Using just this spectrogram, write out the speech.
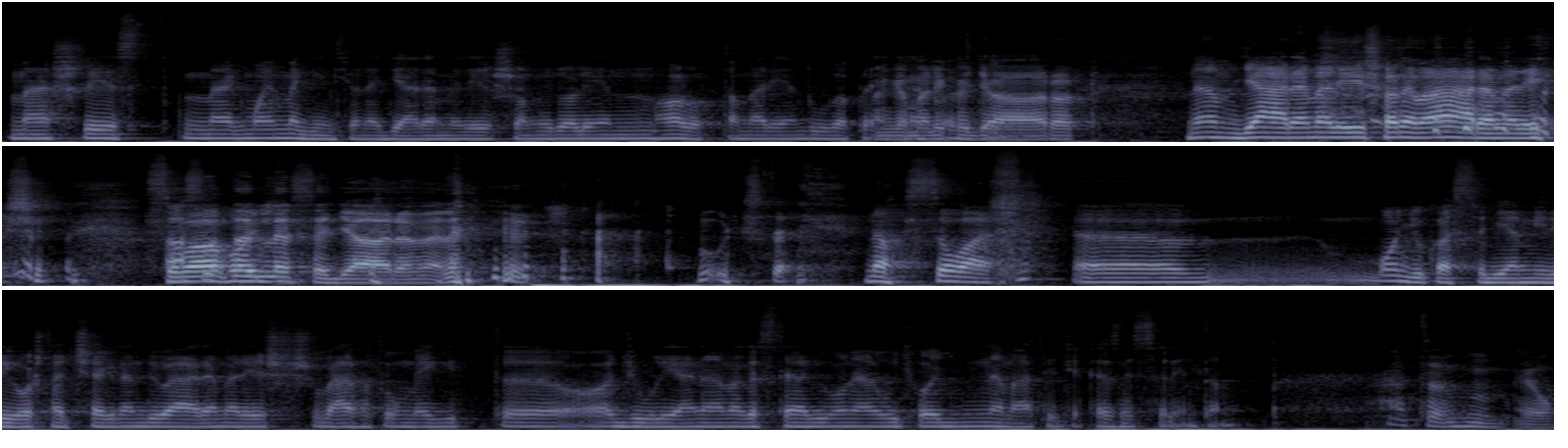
másrészt meg majd megint jön egy gyáremelés, amiről én hallottam már ilyen durva Megemelik a gyárat. Nem gyáremelés, hanem áremelés. Szóval, Azt mondtad, hogy... lesz egy gyáremelés. Úristen. Na, szóval mondjuk azt, hogy ilyen milliós nagyságrendű áremelés várható még itt a Giuliánál, meg a Stelvio-nál, úgyhogy nem árt ítélkezni szerintem. Hát, hm, jó.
